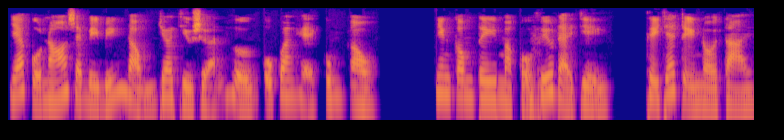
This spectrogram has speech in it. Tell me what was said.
giá của nó sẽ bị biến động do chịu sự ảnh hưởng của quan hệ cung cầu. Nhưng công ty mà cổ phiếu đại diện thì giá trị nội tại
